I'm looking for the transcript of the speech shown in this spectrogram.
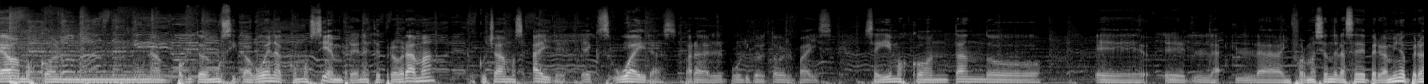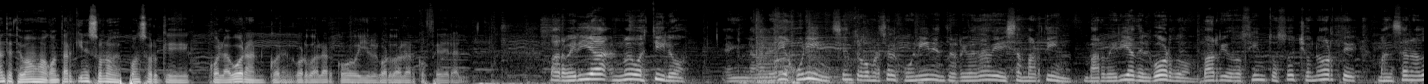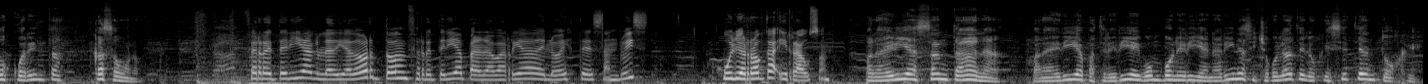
Nos recreábamos con un poquito de música buena, como siempre en este programa. Escuchábamos Aire, ex Guairas, para el público de todo el país. Seguimos contando eh, eh, la, información de la sede de Pergamino, pero antes te vamos a contar quiénes son los sponsors que colaboran con el Gordo Alarco y el Gordo Alarco Federal. Barbería Nuevo Estilo. En la Galería Junín, Centro Comercial Junín entre Rivadavia y San Martín. Barbería del Gordo, Barrio 208 Norte, Manzana 240, Casa 1. Ferretería Gladiador, todo en ferretería para la barriada del oeste de San Luis, Julio Roca y Rawson. Panadería Santa Ana. Panadería, pastelería y bombonería en harinas y chocolate, lo que se te antoje.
